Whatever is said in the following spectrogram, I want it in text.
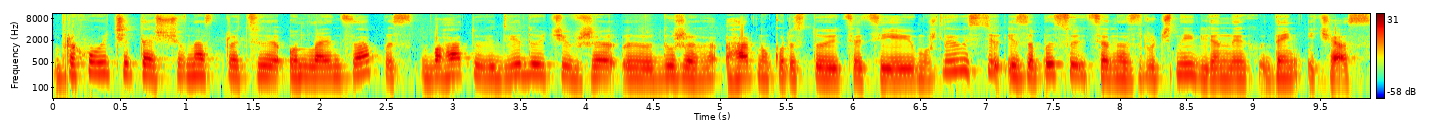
Враховуючи те, що в нас працює онлайн-запис, багато відвідувачів вже е, дуже гарно користуються цією можливістю і записуються на зручний для них день і час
